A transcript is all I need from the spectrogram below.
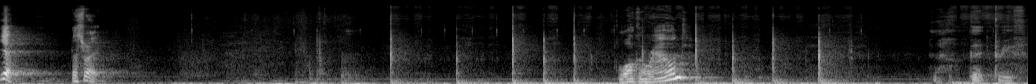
Yeah, that's right. Walk around? Oh, good grief.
